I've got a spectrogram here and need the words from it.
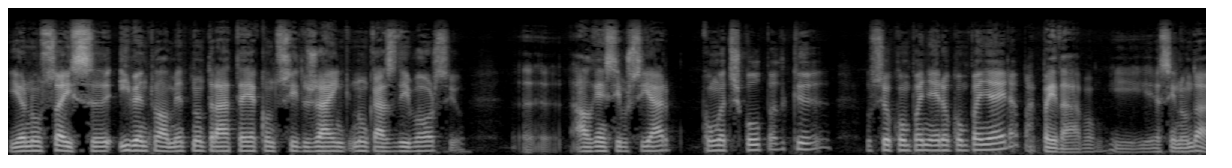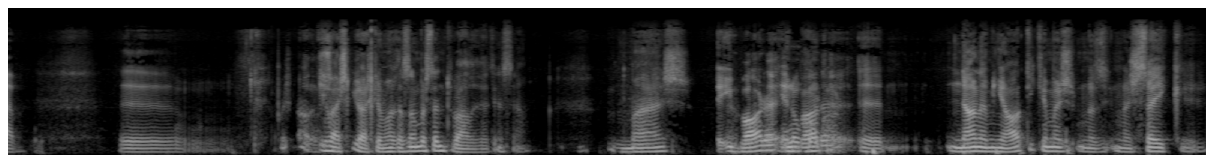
E eu não sei se eventualmente não terá até acontecido já em, num caso de divórcio eh, alguém se divorciar com a desculpa de que o seu companheiro ou companheira pá, peidavam e assim não dava. Eh, Pois, eu, acho, eu acho que é uma razão bastante válida, atenção. Mas, embora, Eu não embora eh, não na minha ótica, mas, mas, mas sei que,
